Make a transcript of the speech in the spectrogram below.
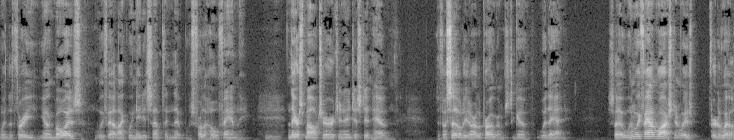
with the three young boys, we felt like we needed something that was for the whole family. Mm-hmm. they're a small church, and they just didn't have the facilities or the programs to go with that. So when we found Washington, we was pretty well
